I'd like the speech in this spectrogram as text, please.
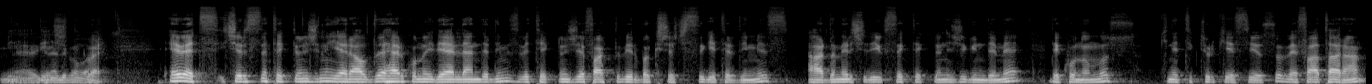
Bir e, yönelimi var. var. Evet, içerisinde teknolojinin yer aldığı her konuyu değerlendirdiğimiz ve teknolojiye farklı bir bakış açısı getirdiğimiz Arda Meriç'de yüksek teknoloji gündemi de konuğumuz Kinetik Türkiye CEO'su Vefat Arhan.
